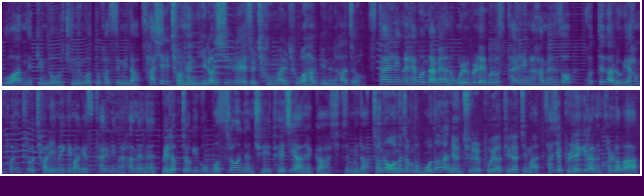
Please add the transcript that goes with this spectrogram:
우아한 느낌도 주는 것도 같습니다. 사실 저는 이런 실루엣을 정말 좋아하기는 하죠. 스타일링을 해본다면 올블랙으로 스타일링을 하면서 코트가 룩의 한 포인트로 자리매김하게 스타일링을 하면은 매력적이고 멋스러운 연출이 되지 않을까 싶습니다. 저는 어느 정도 모던한 연출을 보여드렸지만 사실 블랙이라는 컬러가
